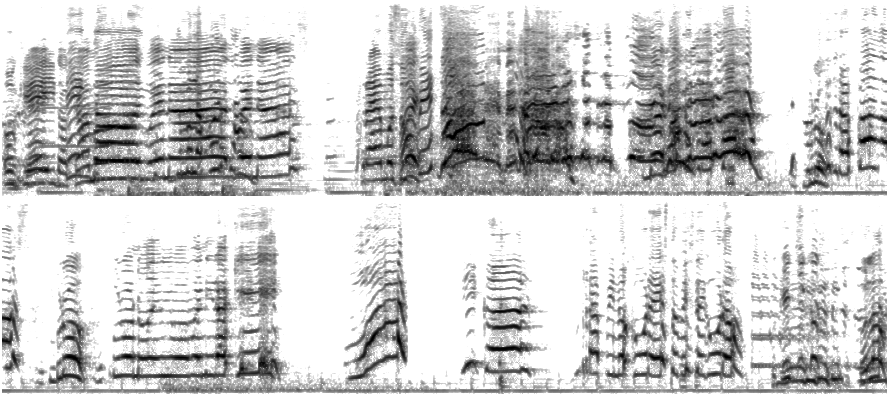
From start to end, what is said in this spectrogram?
Ok, Ok, ding tocamos. Buenas, buenas. Traemos un ¡Ay! pizza. ¡No! ¡Me, me agarraron! ¡Me agarraron! Bro, ¡Atrapados! bro, bro, no debimos venir aquí. ¿What? ¡Chicos! Rappi no cubre esto, mi seguro. Ok, chicos. Hola.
